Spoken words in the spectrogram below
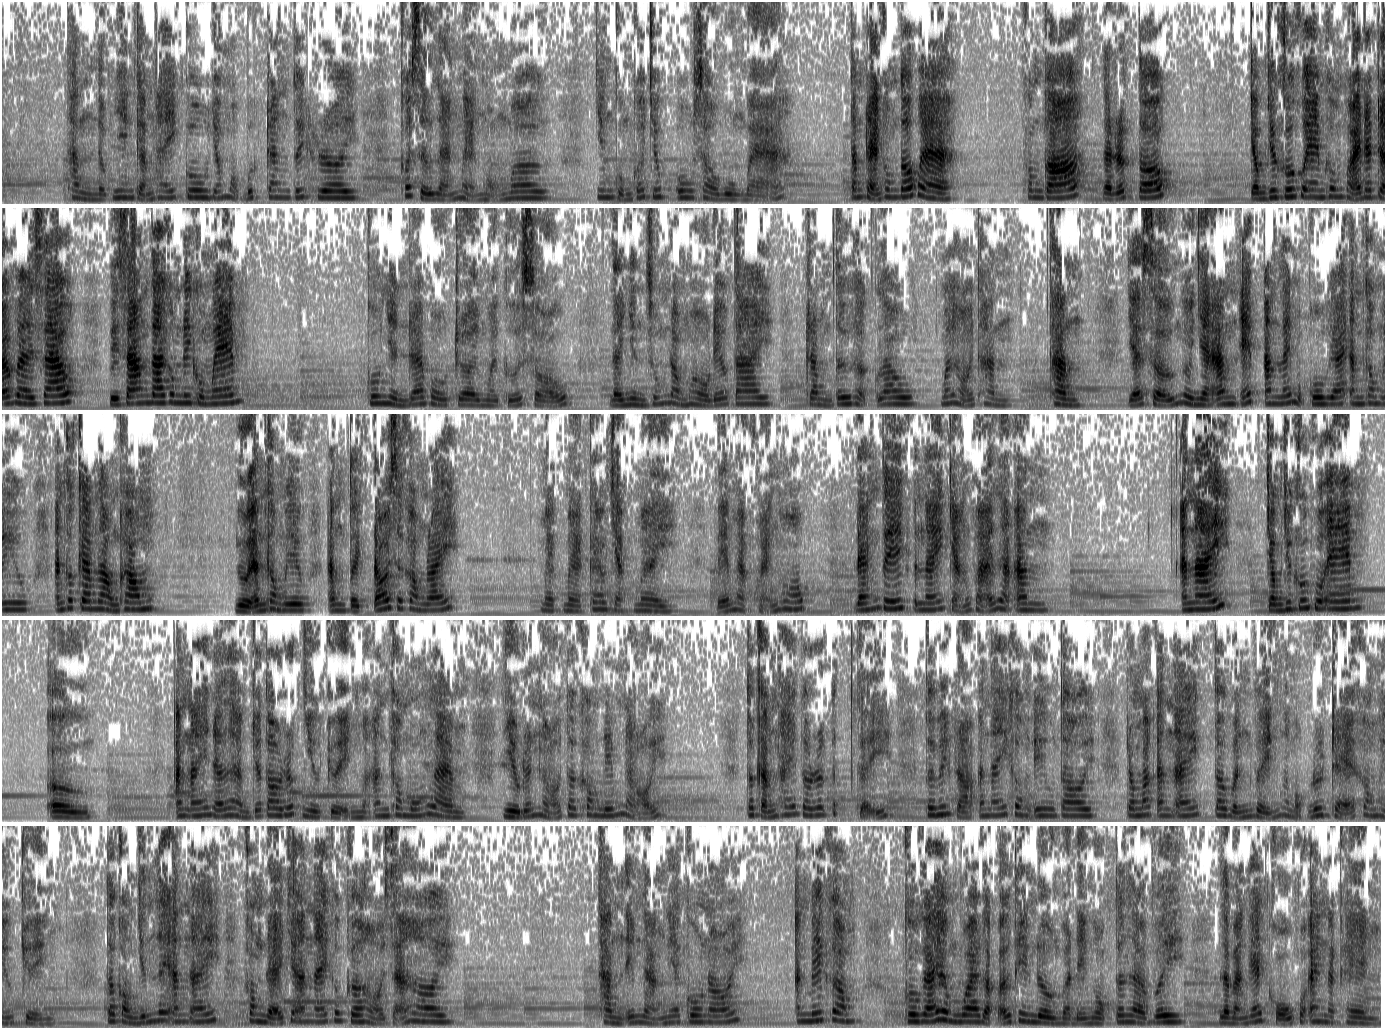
Thành đột nhiên cảm thấy cô giống một bức tranh tuyết rơi, có sự lãng mạn mộng mơ, nhưng cũng có chút u sầu buồn bã. Tâm trạng không tốt à? Không có, là rất tốt. Chồng chưa cưới của em không phải đã trở về sao? Vì sao anh ta không đi cùng em? Cô nhìn ra bầu trời ngoài cửa sổ, lại nhìn xuống đồng hồ đeo tay, trầm tư thật lâu, mới hỏi Thành. Thành, giả sử người nhà anh ép anh lấy một cô gái anh không yêu, anh có cam lòng không? Người anh không yêu, anh tuyệt đối sẽ không lấy. Mạc mạc cao chặt mày, vẻ mặt hoảng hốt. Đáng tiếc anh ấy chẳng phải là anh. Anh ấy, chồng chưa cưới của em. Ừ, anh ấy đã làm cho tôi rất nhiều chuyện mà anh không muốn làm, nhiều đến nỗi tôi không đếm nổi. Tôi cảm thấy tôi rất ích kỷ, tôi biết rõ anh ấy không yêu tôi, trong mắt anh ấy tôi vĩnh viễn là một đứa trẻ không hiểu chuyện. Tôi còn dính lấy anh ấy, không để cho anh ấy có cơ hội xả hơi. Thành im lặng nghe cô nói, anh biết không, cô gái hôm qua gặp ở thiên đường và địa ngục tên là Vi, là bạn gái cũ của An Nặc Hàng.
